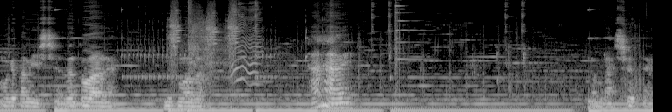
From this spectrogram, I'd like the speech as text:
Mogę tam iść, ewentualnie. Być może. Haj! Dobra, świetnie.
